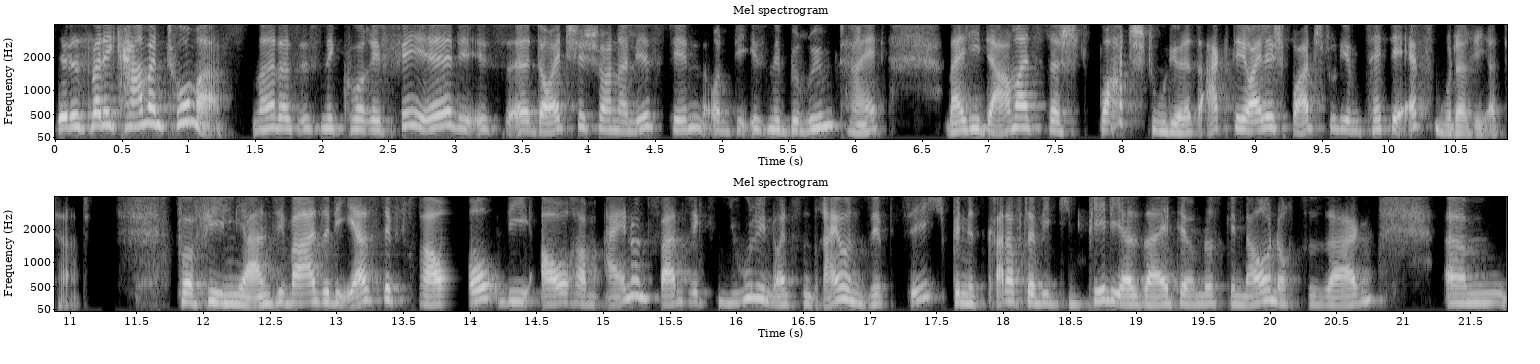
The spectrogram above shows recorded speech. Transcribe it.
Ja, das war die Carmen Thomas. Ne? Das ist eine Koryphäe, die ist äh, deutsche Journalistin und die ist eine Berühmtheit, weil die damals das Sportstudio, das aktuelle Sportstudio im ZDF moderiert hat vor vielen Jahren. Sie war also die erste Frau, die auch am 21. Juli 1973, ich bin jetzt gerade auf der Wikipedia-Seite, um das genau noch zu sagen, ähm,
